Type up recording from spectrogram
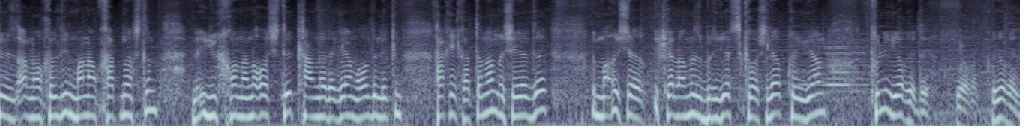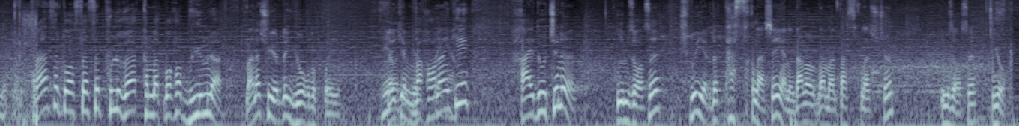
ko'z anav qildik, men ham qatnashdim. Yukxonani ochdi, kameraga ham oldi, lekin haqiqatdan ham o'sha yerda man o'sha ikkalamiz birga skoshlab qo'ygan pul yo'q edi. yo'q Yo'q edi. transport vositasi pul va qimmatbaho buyumlar mana shu yerda yo'q deb qo'ying lekin vaholanki haydovchini imzosi ushbu yerda tasdiqlashi ya'ni dalolatnomani tasdiqlash uchun imzosi yo'q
